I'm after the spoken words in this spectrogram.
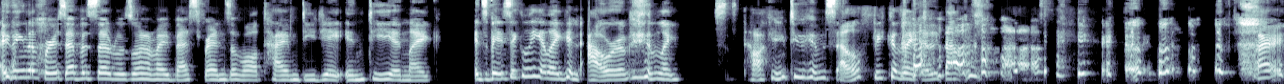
I think the first episode was one of my best friends of all time, DJ Inti, and like it's basically like an hour of him like talking to himself because I edit out. Sorry.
